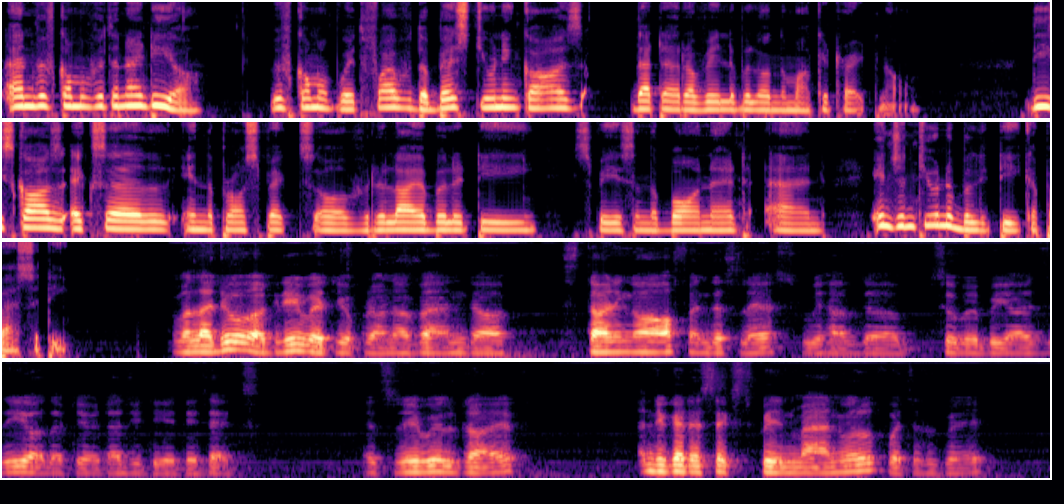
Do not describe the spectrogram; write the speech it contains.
And we've come up with an idea. We've come up with five of the best tuning cars that are available on the market right now. These cars excel in the prospects of reliability, space in the bonnet, and engine tunability capacity. Well, I do agree with you, Pranav. And uh, starting off in this list, we have the Subaru BRZ or the Toyota GT86. It's rear-wheel drive, and you get a six-speed manual, which is great.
